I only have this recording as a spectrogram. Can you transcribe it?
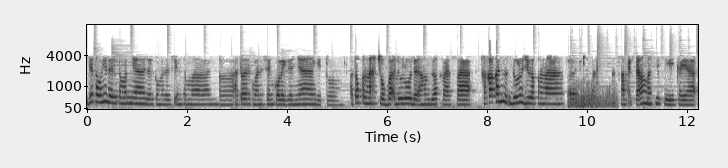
dia tahunya dari temennya dari rekomendasiin teman uh, atau rekomendasiin koleganya gitu atau pernah coba dulu dan alhamdulillah kerasa kakak kan dulu juga pernah uh, sampai sekarang masih sih kayak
